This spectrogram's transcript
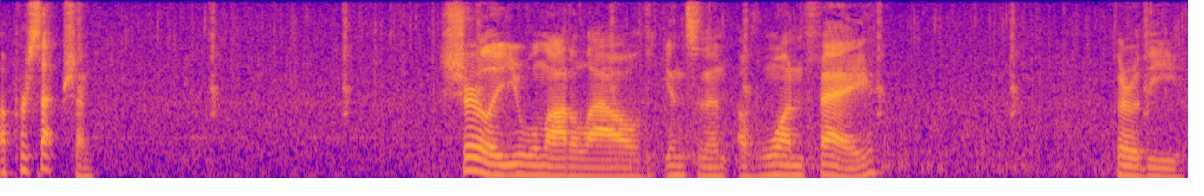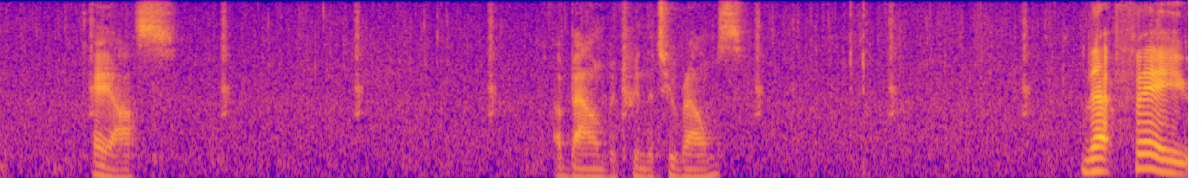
a perception. Surely you will not allow the incident of one Fae throw the chaos abound between the two realms. That Fae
